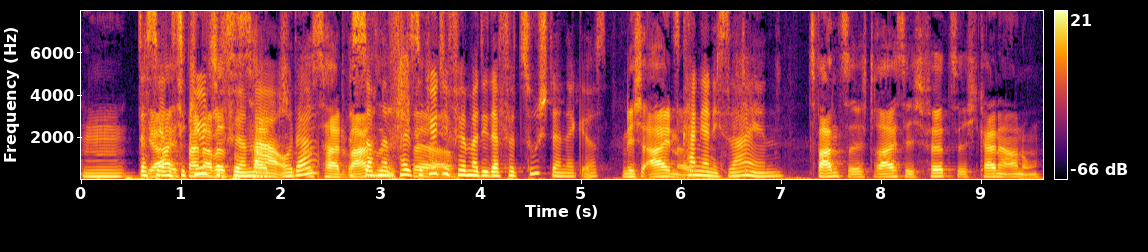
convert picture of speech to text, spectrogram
das ist ja Ja, eine ist Security-Firma, halt- oder? ist halt doch eine wahnsinnig schwer. Security-Firma, die dafür zuständig ist. nicht eine. Kann ja nicht sein. 20, 30, 40, keine Ahnung.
